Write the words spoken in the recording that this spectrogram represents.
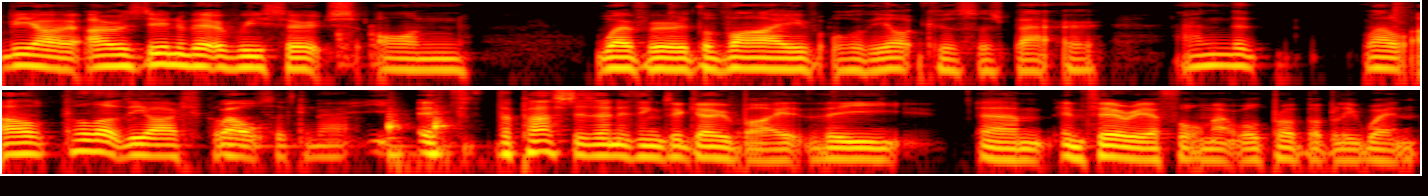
VR. I was doing a bit of research on whether the Vive or the Oculus was better, and the, well, I'll pull up the article I Well, was looking at. If the past is anything to go by, the um, inferior format will probably win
